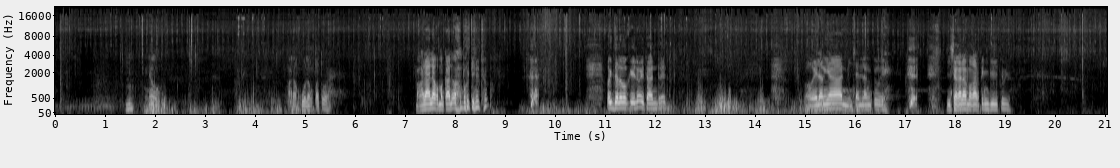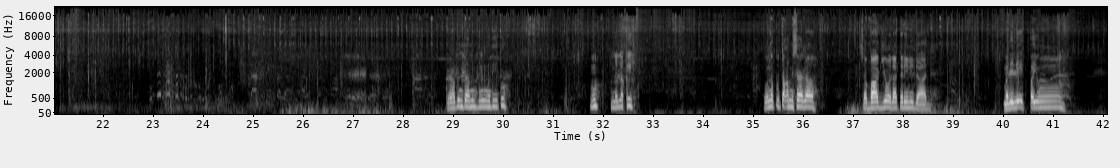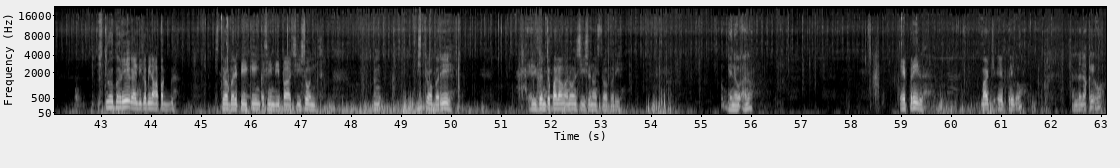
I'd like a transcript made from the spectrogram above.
Hmm, yun oh. Parang kulang pa to ah. Makalala ko magkano abutin nito. Pag dalawang kilo, 800. Okay lang yan. Minsan lang to eh. Minsan ka lang makarating dito eh. Grabe ang daming bunga dito. Oh, nalaki. Nung nagpunta kami sa sa Baguio, La Trinidad, maliliit pa yung strawberry kaya hindi kami nakapag strawberry picking kasi hindi pa season ng strawberry. Eh ganito pa lang ano ang season ng strawberry. Gano ano? April. March, April oh. Ang lalaki oh.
